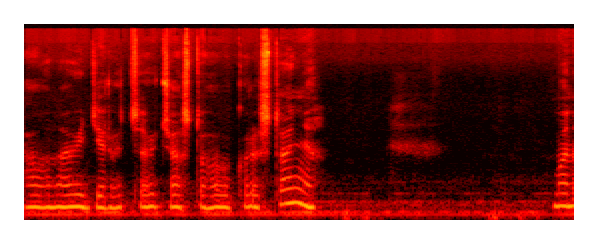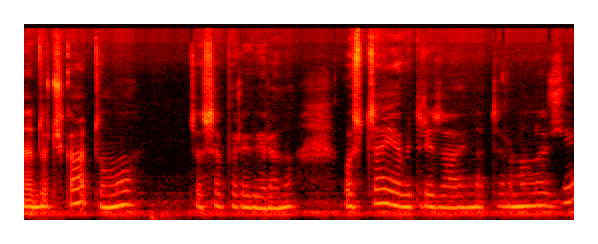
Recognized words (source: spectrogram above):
а вона відірветься від частого використання. У мене дочка, тому це все перевірено. Ось це я відрізаю на термоножі.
